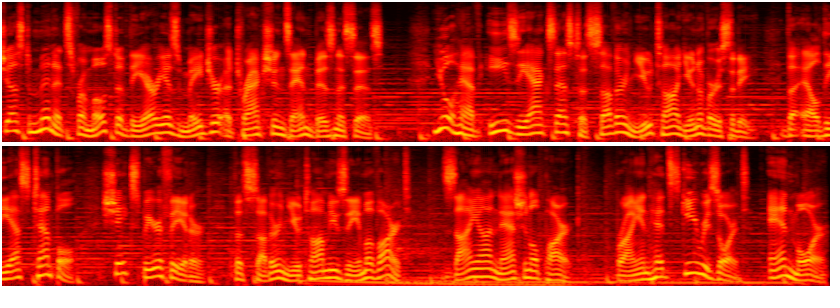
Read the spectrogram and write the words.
just minutes from most of the area's major attractions and businesses. You'll have easy access to Southern Utah University, the LDS Temple, Shakespeare Theater, the Southern Utah Museum of Art, Zion National Park, Brian Head Ski Resort, and more.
